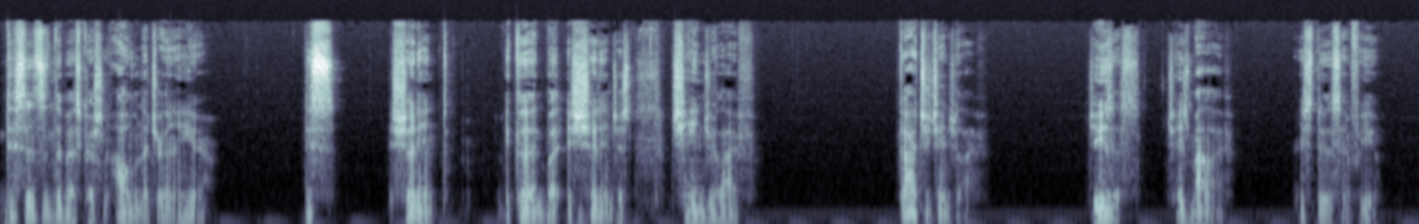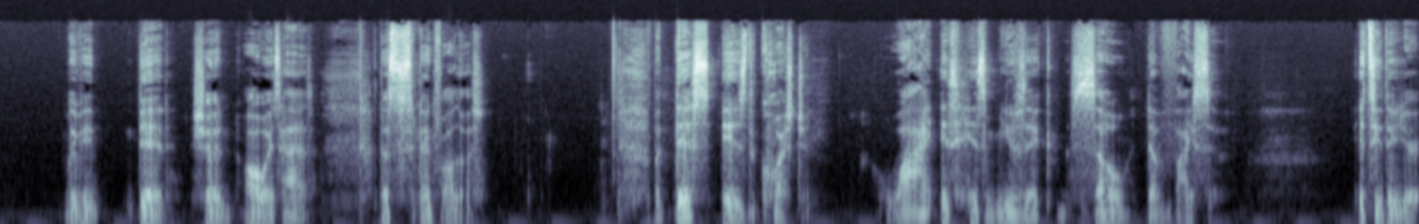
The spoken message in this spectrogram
this isn't the best Christian album that you're gonna hear. This shouldn't, it could, but it shouldn't just change your life. God should change your life. Jesus changed my life. It should do the same for you. I believe he did, should, always has. Does the same thing for all of us. But this is the question why is his music so divisive? It's either you're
